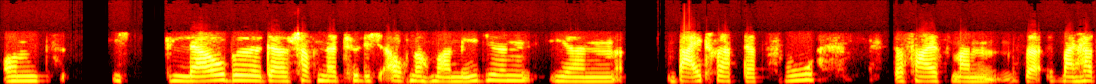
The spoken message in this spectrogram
Und ich glaube, da schaffen natürlich auch nochmal Medien ihren Beitrag dazu. Das heißt, man, man hat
